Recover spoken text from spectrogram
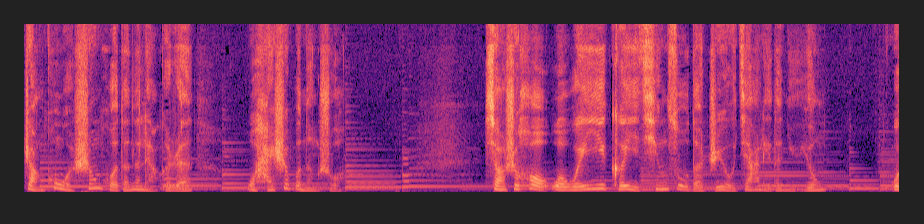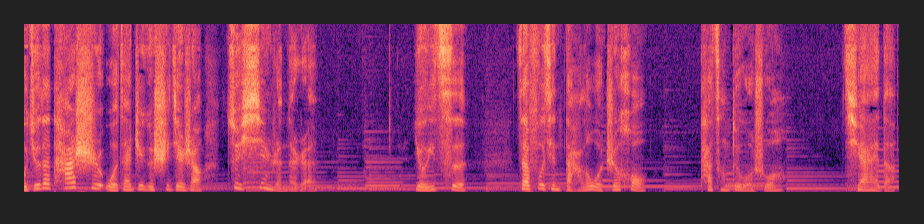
掌控我生活的那两个人，我还是不能说。”小时候，我唯一可以倾诉的只有家里的女佣。我觉得她是我在这个世界上最信任的人。有一次，在父亲打了我之后，他曾对我说：“亲爱的，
